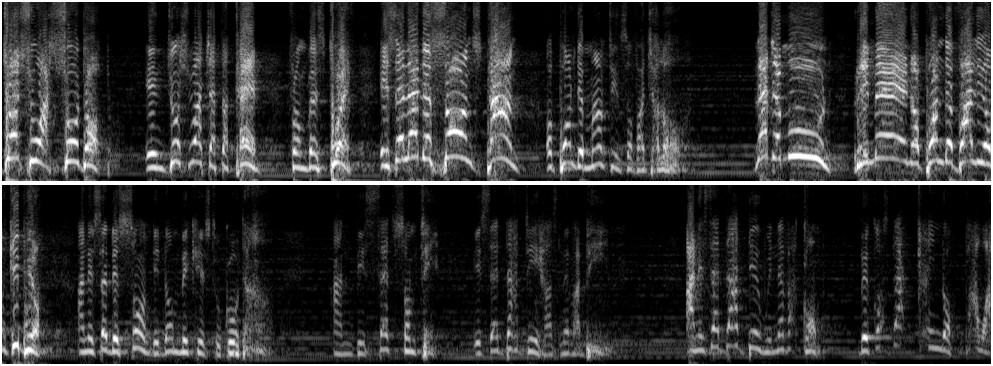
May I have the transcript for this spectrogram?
Joshua showed up in Joshua chapter 10 from verse 12. He said, Let the sun stand upon the mountains of Ajalon. Let the moon remain upon the valley of Gibeon. And he said, The sun did not make haste to go down. And they said something. He said, That day has never been. And he said, That day will never come. Because that kind of power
